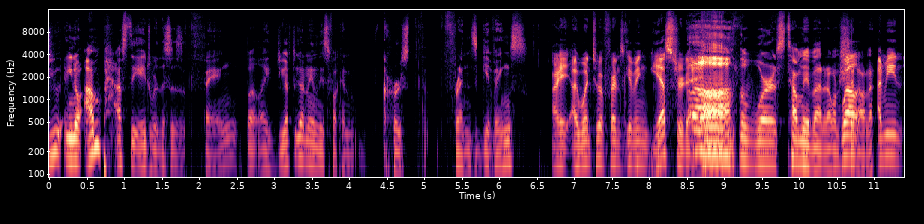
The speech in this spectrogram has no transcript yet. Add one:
you? You know, I'm past the age where this is a thing, but like, do you have to go to any of these fucking cursed friends givings? I, I went to a Friendsgiving yesterday. Ugh, the worst. Tell me about it. I want to well, shit on it. I mean,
